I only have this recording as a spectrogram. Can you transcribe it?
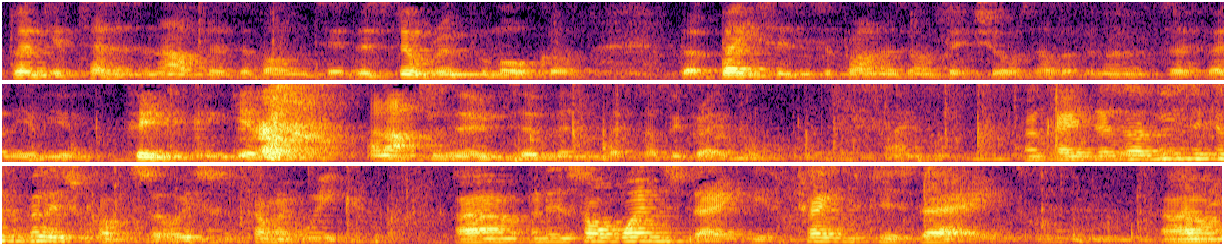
plenty of tenors and altos are volunteered. There's still room for more, course. But basses and sopranos I'm a bit short of at the moment. So if any of you feel you can give an afternoon to Middlesex, I'd be grateful. Thanks. Okay, there's a Music in the Village concert this coming week, um, and it's on Wednesday. He's changed his day. Um,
